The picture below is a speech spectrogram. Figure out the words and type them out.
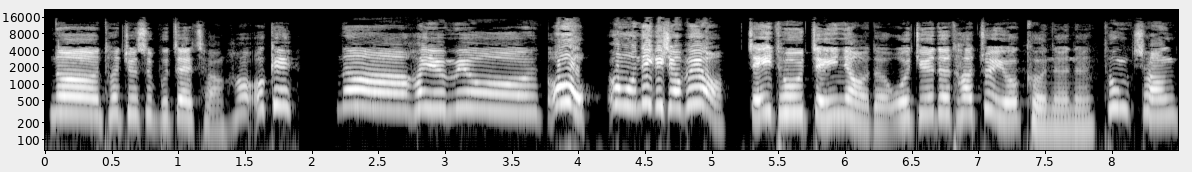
那他就是不在场。好，OK，那还有没有？哦哦，那个小朋友贼头贼脑的，我觉得他最有可能呢。通常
